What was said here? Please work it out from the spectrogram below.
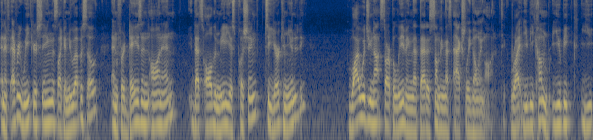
and if every week you're seeing this like a new episode, and for days and on end, that's all the media is pushing to your community, why would you not start believing that that is something that's actually going on, right? You become you be you,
